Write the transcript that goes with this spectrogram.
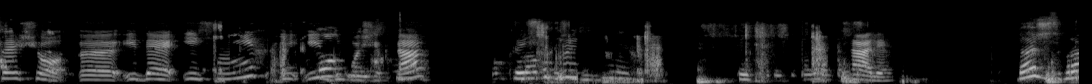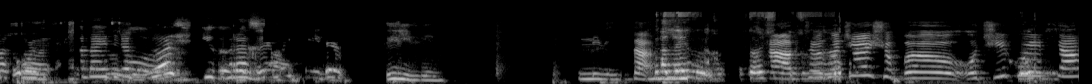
це що? Е, іде і сніг, і, і дощик, так? Далі. Дождь просто. Когда идет дождь и гроза. Ливень. Ливень. Так, так, це означає, що е, очікується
